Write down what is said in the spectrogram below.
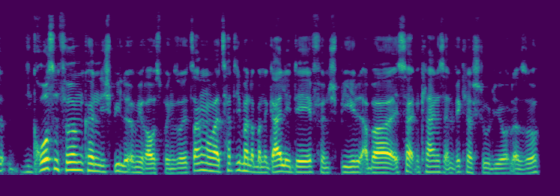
die großen Firmen können die Spiele irgendwie rausbringen. So, jetzt sagen wir mal, jetzt hat jemand aber eine geile Idee für ein Spiel, aber ist halt ein kleines Entwicklerstudio oder so.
